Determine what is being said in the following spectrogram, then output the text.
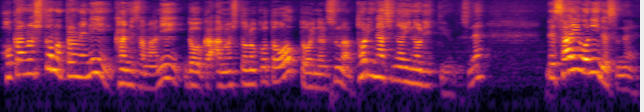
他の人のために神様にどうかあの人のことをとお祈りするのは鳥なしの祈りっていうんですね。で、最後にですね、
